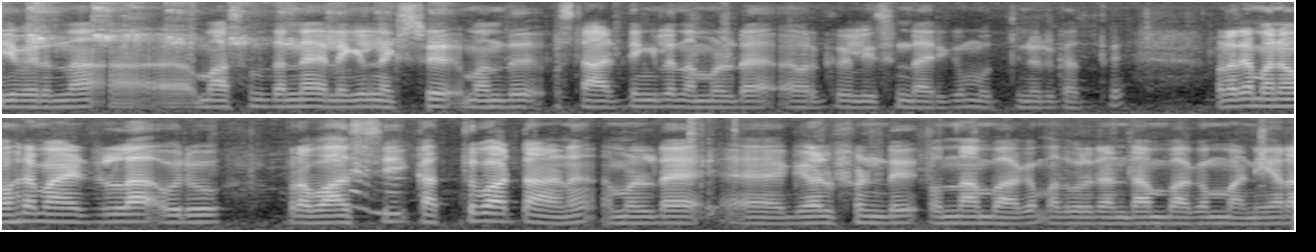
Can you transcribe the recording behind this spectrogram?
ഈ വരുന്ന മാസം തന്നെ അല്ലെങ്കിൽ നെക്സ്റ്റ് മന്ത് സ്റ്റാർട്ടിങ്ങിൽ നമ്മളുടെ അവർക്ക് റിലീസ് ഉണ്ടായിരിക്കും മുത്തിനൊരു കത്ത്. വളരെ മനോഹരമായിട്ടുള്ള ഒരു പ്രവാസി കത്ത് പാട്ടാണ് നമ്മളുടെ ഗേൾ ഫ്രണ്ട് ഒന്നാം ഭാഗം അതുപോലെ രണ്ടാം ഭാഗം മണിയറ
